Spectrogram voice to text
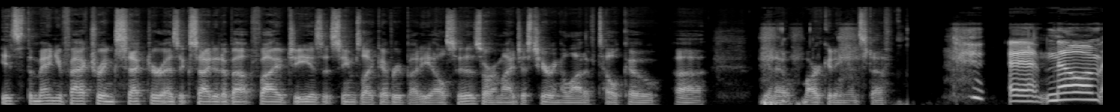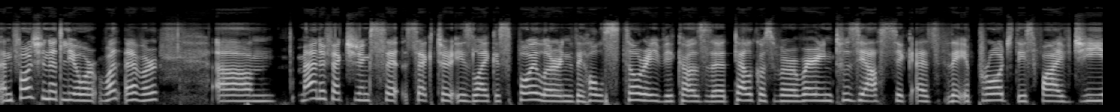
is the manufacturing sector as excited about five G as it seems like everybody else is, or am I just hearing a lot of telco, uh, you know, marketing and stuff? Uh, no, unfortunately, or whatever, um, manufacturing se- sector is like a spoiler in the whole story because the telcos were very enthusiastic as they approached this 5G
